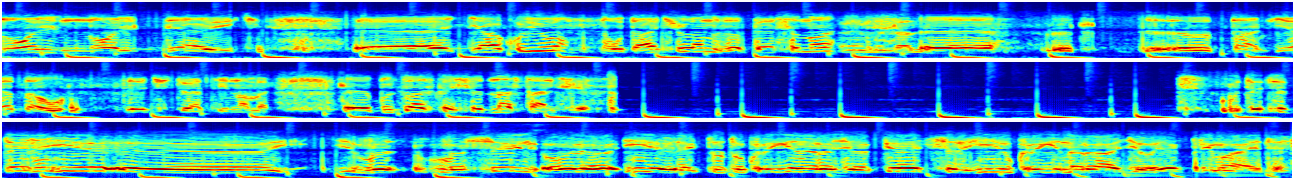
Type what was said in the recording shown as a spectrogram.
009. Е, дякую, удачі вам, записано. Е, е, е, так, я дав Це четвертий номер. Е, будь ласка, ще одна станція. УТ-4 і, е, Василь, Ольга, Ігорек. Тут Україна Радіо 5, Сергій, Україна Радіо. Як приймаєте?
